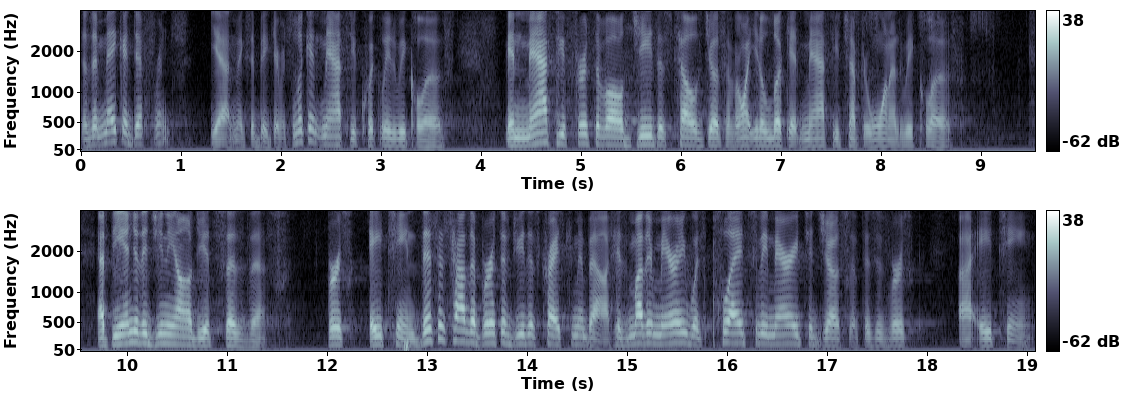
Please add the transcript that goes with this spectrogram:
Does it make a difference? Yeah, it makes a big difference. Look at Matthew quickly as we close. In Matthew, first of all, Jesus tells Joseph, I want you to look at Matthew chapter 1 as we close. At the end of the genealogy, it says this. Verse 18. This is how the birth of Jesus Christ came about. His mother Mary was pledged to be married to Joseph. This is verse uh, 18.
